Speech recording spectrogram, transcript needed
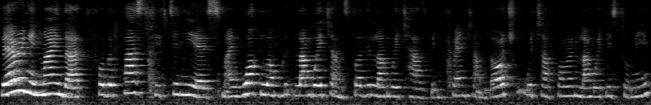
bearing in mind that for the past 15 years, my work language and study language has been French and Dutch, which are foreign languages to me.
